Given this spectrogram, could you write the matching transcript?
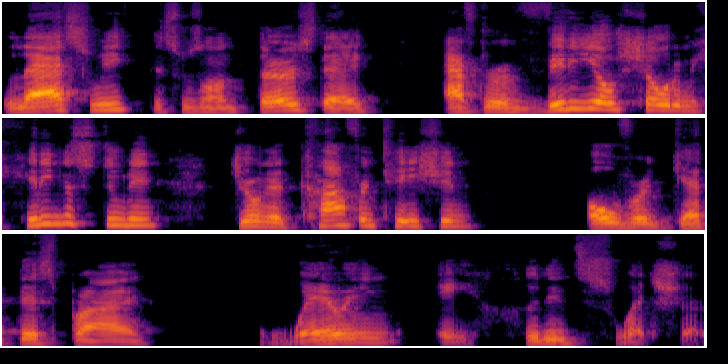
last week. This was on Thursday after a video showed him hitting a student during a confrontation over, get this, Brian, wearing a hooded sweatshirt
